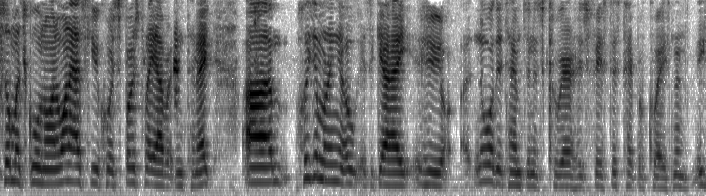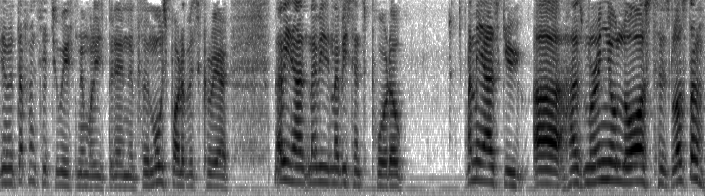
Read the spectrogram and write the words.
so much going on. I want to ask you, of course, Spurs play Everton tonight. Um, Jose Mourinho is a guy who, at no other time in his career, has faced this type of questioning. He's in a different situation than what he's been in, and for the most part of his career, maybe not, maybe maybe since Porto. Let me ask you: uh, Has Mourinho lost his luster?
